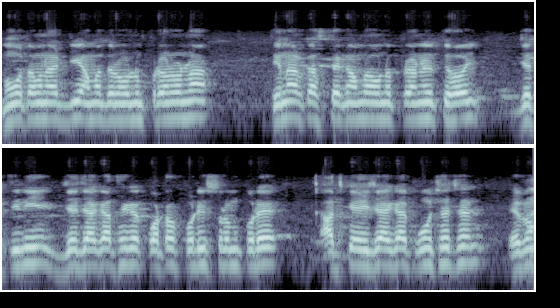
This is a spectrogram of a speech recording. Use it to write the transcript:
মমতা ব্যানার্জি আমাদের অনুপ্রেরণা তেনার কাছ থেকে আমরা অনুপ্রাণিত হই যে তিনি যে জায়গা থেকে কঠোর পরিশ্রম করে আজকে এই জায়গায় পৌঁছেছেন এবং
